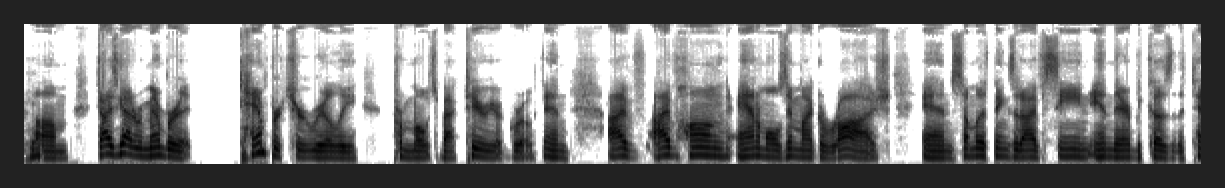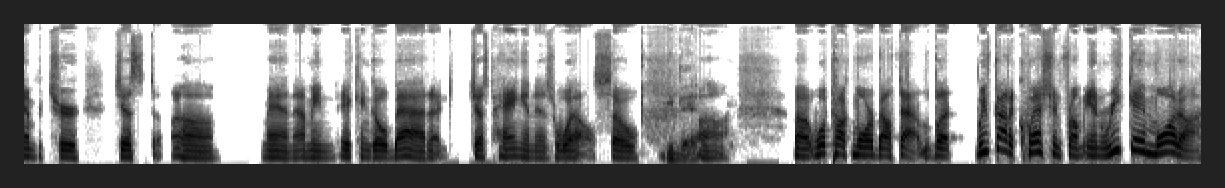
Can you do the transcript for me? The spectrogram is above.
mm-hmm. um, guys got to remember, it temperature really promotes bacteria growth. And I've I've hung animals in my garage, and some of the things that I've seen in there because of the temperature, just uh, man, I mean, it can go bad uh, just hanging as well. So you bet. Uh, uh, we'll talk more about that, but. We've got a question from Enrique Mora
